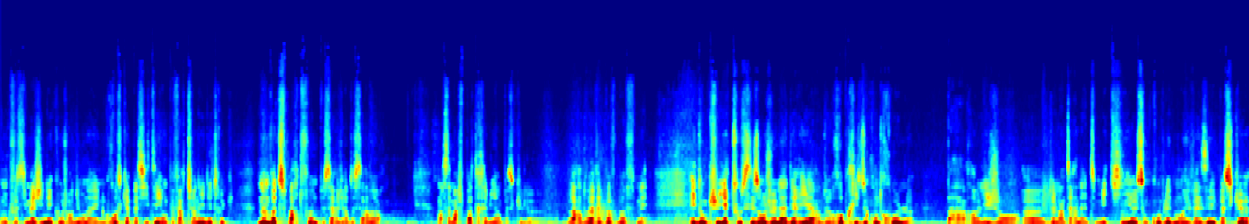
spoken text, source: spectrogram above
Donc il faut s'imaginer qu'aujourd'hui, on a une grosse capacité, on peut faire tourner des trucs. Même votre smartphone peut servir de serveur. Alors ça marche pas très bien parce que le, hardware est bof bof, mais et donc il y a tous ces enjeux-là derrière de reprise de contrôle par les gens euh, de l'internet, mais qui euh, sont complètement évasés parce que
